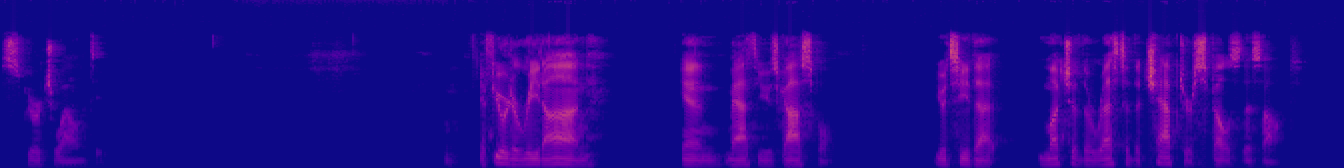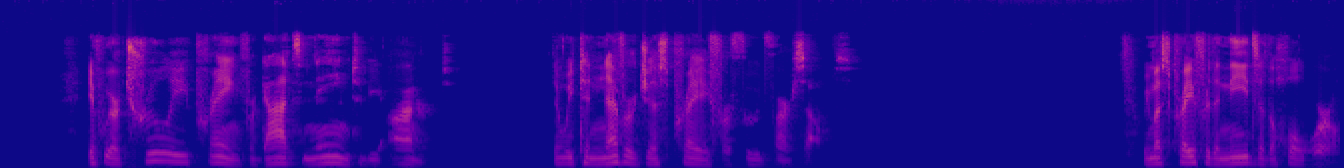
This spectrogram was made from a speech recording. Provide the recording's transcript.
spirituality. If you were to read on in Matthew's gospel, you would see that much of the rest of the chapter spells this out. If we are truly praying for God's name to be honored, then we can never just pray for food for ourselves. We must pray for the needs of the whole world.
